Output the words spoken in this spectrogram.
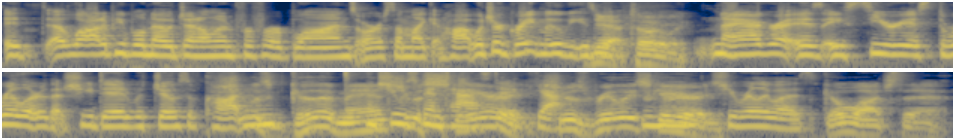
it. A lot of people know Gentlemen Prefer Blondes or Some Like It Hot, which are great movies. Yeah, totally. Niagara is a serious thriller that she did with Joseph She Cotten. was good, man. And she was fantastic, Scary. yeah. Mm-hmm. she was really scary. She really was. go watch that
